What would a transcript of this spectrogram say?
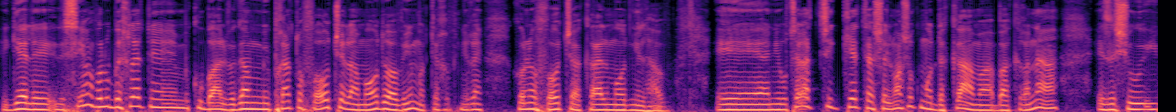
שהגיע לסיום, אבל הוא בהחלט uh, מקובל, וגם מבחינת הופעות שלה מאוד אוהבים, תכף נראה כל מיני הופעות שהקהל מאוד נלהב. Uh, אני רוצה להציג קטע של משהו כמו דקה בהקרנה, איזושהי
